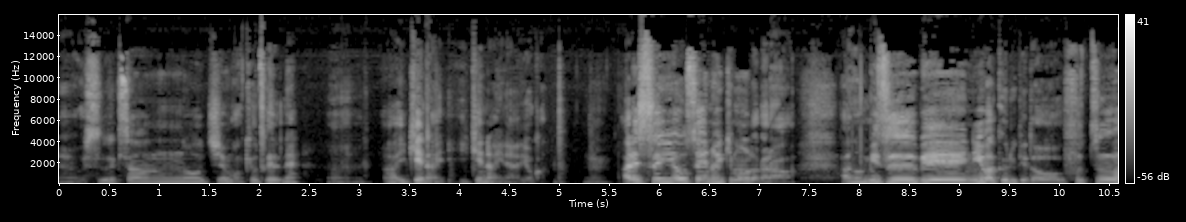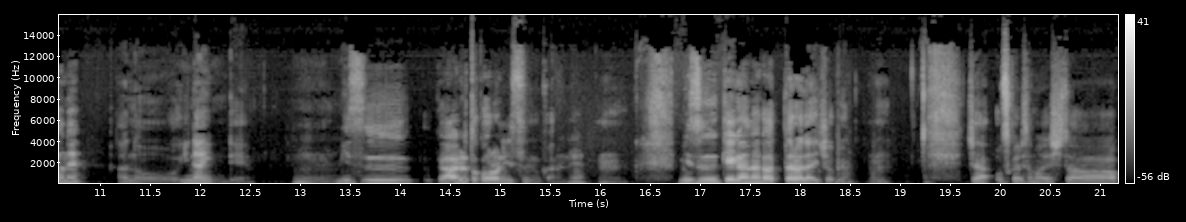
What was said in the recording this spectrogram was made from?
ね鈴木さんのうちも気をつけてね。うん。あ、いけない。いけないならよかった。うん。あれ、水溶性の生き物だから、あの、水辺には来るけど、普通はね、あの、いないんで、うん。水があるところに住むからね。うん。水気がなかったら大丈夫よ。うん。じゃあ、お疲れ様でした。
